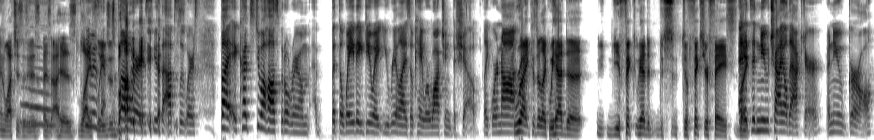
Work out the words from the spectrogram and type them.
and watches as his, as his life leaves his the body. worst. He was the absolute worst. But it cuts to a hospital room. But the way they do it, you realize, okay, we're watching the show. Like we're not. right, because they're like, we had to you, fix we had to to fix your face. And like it's a new child actor, a new girl,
